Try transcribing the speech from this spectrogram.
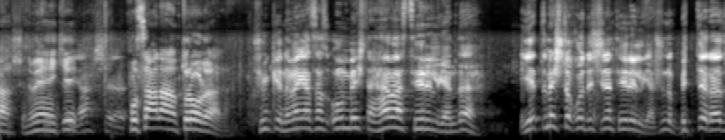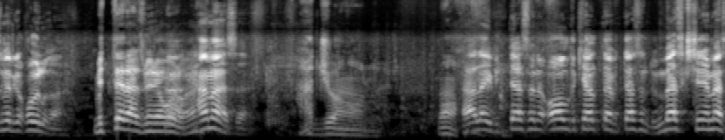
yaxshi. Nimaiki pul saqlanib turaveradi. Chunki nimaga asos 15 ta hammasi terilganda. 70 ta qo'ydi ichidan terilgan. Shuni bitta razmerga qo'yilgan. Bitta razmerga Ha, qo'yib. Hammasi. Hajjonlar. Mana Hali bittasini oldi kalta, bittasini dumbasi kichkina emas,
